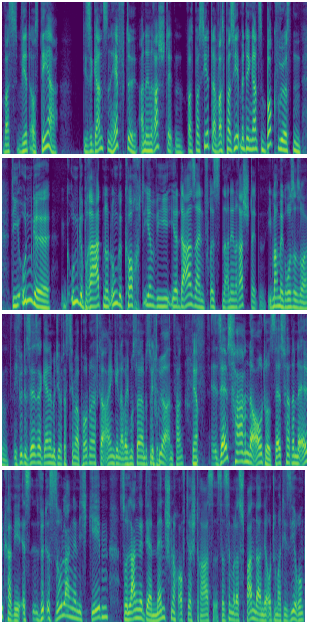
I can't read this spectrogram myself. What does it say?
was wird aus der? Diese ganzen Hefte an den Raststätten, was passiert da? Was passiert mit den ganzen Bockwürsten, die unge, ungebraten und ungekocht irgendwie ihr Dasein fristen an den Raststätten? Ich mache mir große Sorgen. Ich würde sehr, sehr gerne mit dir auf das Thema Pornohefte eingehen, aber ich muss leider ein bisschen Bitte. früher anfangen. Ja. Selbstfahrende Autos, selbstfahrende Lkw, es wird es so lange nicht geben, solange der Mensch noch auf der Straße ist. Das ist immer das Spannende an der Automatisierung.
